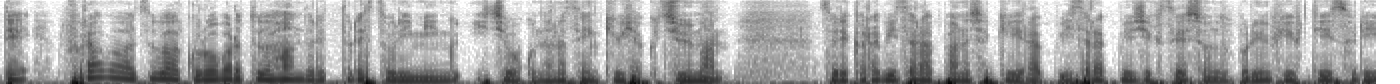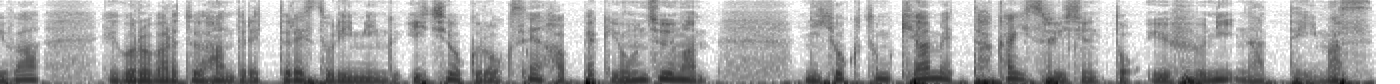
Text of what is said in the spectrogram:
で、フラワーズはグローバル200でストリーミング1億7910万。それからビザラップアナシャキーラ、ビザラップミュージックセッションズボリューム53はグローバル200でストリーミング1億6840万。2曲とも極めて高い水準というふうになっています。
